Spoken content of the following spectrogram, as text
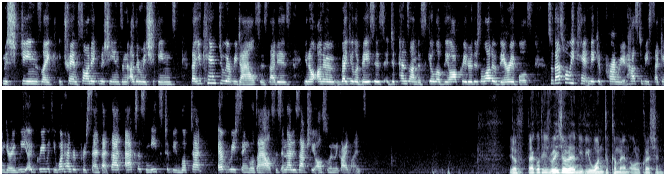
machines like transonic machines and other machines that you can't do every dialysis. That is, you know, on a regular basis. It depends on the skill of the operator. There's a lot of variables. So that's why we can't make it primary. It has to be secondary. We agree with you 100% that that access needs to be looked at every single dialysis, and that is actually also in the guidelines. Yeah, faculty, raise your hand if you want to comment or question.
